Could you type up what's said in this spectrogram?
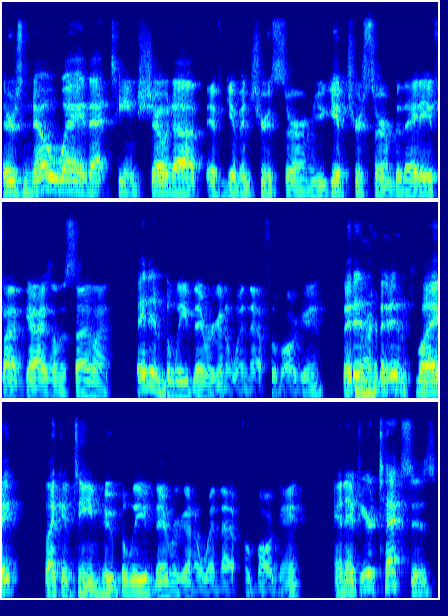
there's no way that team showed up if given truth serum. You give truth serum to the 85 guys on the sideline. They didn't believe they were going to win that football game. They didn't. Right. They didn't play like a team who believed they were going to win that football game. And if you're Texas,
